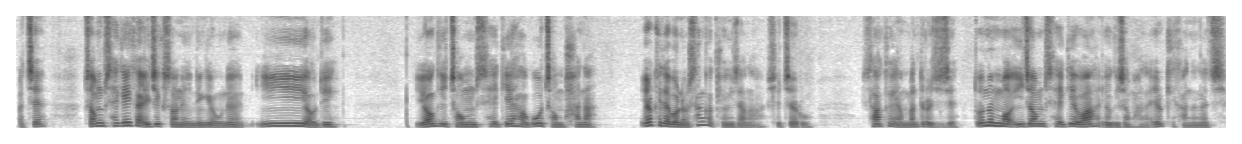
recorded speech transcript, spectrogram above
맞지? 점 3개가 일직선에 있는 경우는 이 어디 여기 점 3개하고 점 하나 이렇게 돼버리면 삼각형이잖아 실제로 사각형이 안 만들어지지. 또는 뭐 이점 3개와 여기 점 하나 이렇게 가능하지.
